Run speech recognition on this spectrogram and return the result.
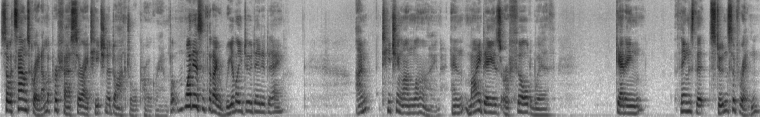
So it sounds great. I'm a professor. I teach in a doctoral program. But what is it that I really do day to day? I'm teaching online, and my days are filled with getting things that students have written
